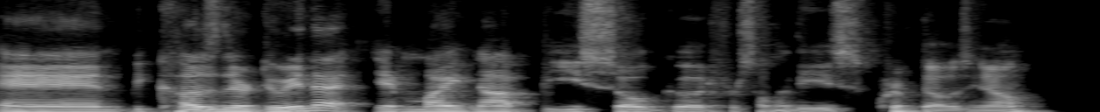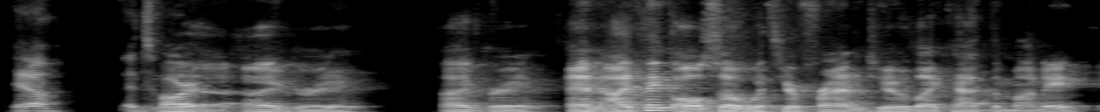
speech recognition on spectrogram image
And because they're doing that it might not be so good for some of these cryptos you know? Yeah it's hard. Yeah i agree. I agree. And i think also with your friend who like had the money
